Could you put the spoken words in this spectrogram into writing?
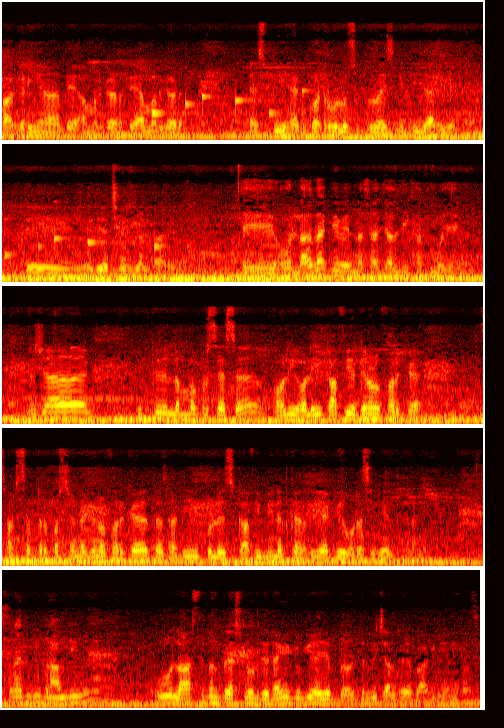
ਬਾਗੜੀਆਂ ਤੇ ਅਮਰਗੜ੍ਹ ਤੇ ਅਹਿਮਦਗੜ੍ਹ ਐਸਪੀ ਹੈੱਡਕੁਆਟਰ ਵੱਲੋਂ ਸੁਪਰਵਾਈਜ਼ ਕੀਤੀ ਜਾ ਰਹੀ ਹੈ ਤੇ ਇਹਦੇ ਅੱਛੇ ਰਿਜ਼ਲਟ ਆ ਰਹੇ ਨੇ। ਤੇ ਹੋਰ ਲੱਗਦਾ ਕਿ ਨਸ਼ਾ ਜਲਦੀ ਖਤਮ ਹੋ ਜਾਏਗਾ? ਨਸ਼ਾ ਇੱਕ ਲੰਬਾ ਪ੍ਰੋਸੈਸ ਹੈ ਹੌਲੀ ਹੌਲੀ ਕਾਫੀ ਅੱਗੇ ਨਾਲੋਂ ਫ਼ਰਕ ਹੈ। 60 70% ਅੱਗੇ ਨਾਲੋਂ ਫ਼ਰਕ ਹੈ ਤਾਂ ਸਾਡੀ ਪੁਲਿਸ ਕਾਫੀ ਮਿਹਨਤ ਕਰ ਰਹੀ ਹੈ ਅੱਗੇ ਹੋਰ ਅਸੀਂ ਮਿਹਨਤ ਕਰਾਂਗੇ। ਸਰ ਅੱਜ ਕੋਈ ਬਰਾਮਦੀ ਹੋਈ ਹੈ? ਉਹ ਲਾਸਟ ਤੇ ਤੁਹਾਨੂੰ ਪ੍ਰੈਸ ਨੋਟ ਦੇ ਦਾਂਗੇ ਕਿਉਂਕਿ ਅਜੇ ਉਧਰ ਵੀ ਚੱਲ ਰਿਹਾ ਬਾਗੜੀਆਂ ਦੇ ਪਾਸੇ।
